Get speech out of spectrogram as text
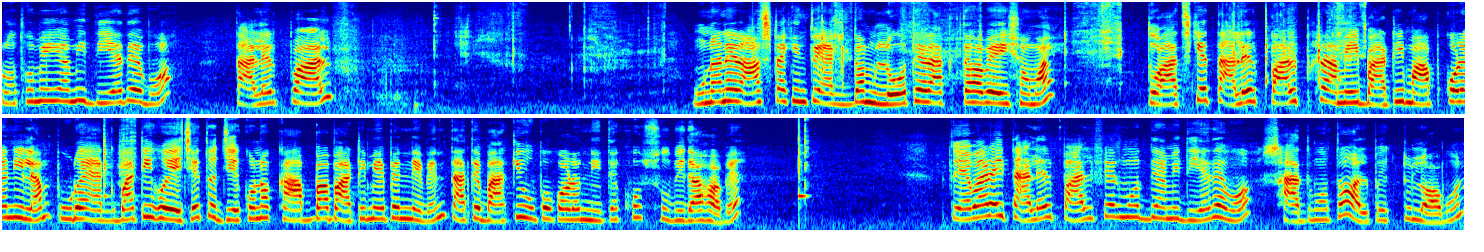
প্রথমেই আমি দিয়ে দেব তালের পাল্প। উনানের আঁচটা কিন্তু একদম লোতে রাখতে হবে এই সময়। তো আজকে তালের পাল্পটা আমি এই বাটি মাপ করে নিলাম, পুরো এক বাটি হয়েছে, তো যে কোনো কাপ বা বাটি মেপে নেবেন, তাতে বাকি উপকরণ নিতে খুব সুবিধা হবে। তো এবার এই তালের পাল্পের মধ্যে আমি দিয়ে দেব স্বাদ মতো অল্প একটু লবণ।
